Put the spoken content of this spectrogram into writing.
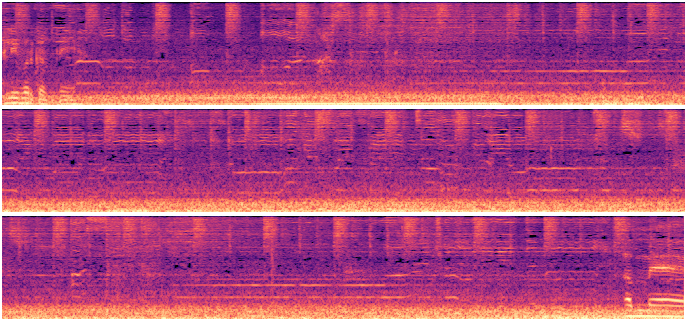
ڈلیور کرتے ہیں۔ اب میں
